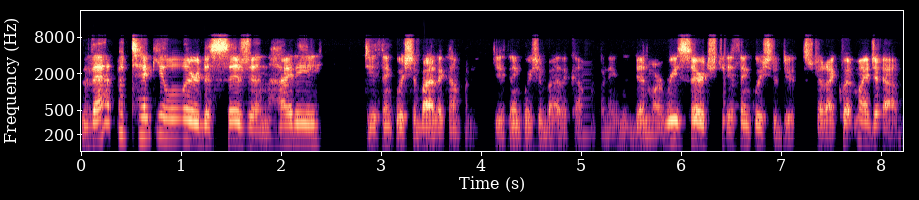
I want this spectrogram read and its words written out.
that particular decision, Heidi, do you think we should buy the company? Do you think we should buy the company? We've done more research. Do you think we should do this? Should I quit my job?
